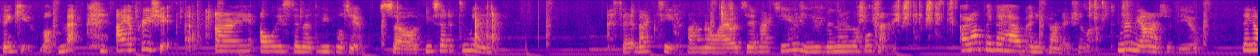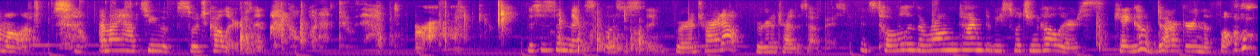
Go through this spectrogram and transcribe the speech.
Thank you. Welcome back. I appreciate that. I always say that to people too. So if you said it to me, I said it back to you. I don't know why I would say it back to you. You've been there the whole time. I don't think I have any foundation left. I'm gonna be honest with you. I think I'm all out. So I might have to switch colors and I don't that. Rah. This is the next closest thing. We're gonna try it out. We're gonna try this out, guys. It's totally the wrong time to be switching colors. Can't go darker in the fall.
